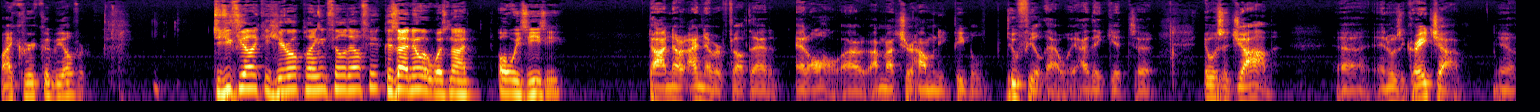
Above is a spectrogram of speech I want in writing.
my career could be over. Did you feel like a hero playing in Philadelphia? Because I know it was not always easy. No, I never, I never felt that at all. I, am not sure how many people do feel that way. I think it uh, it was a job. uh, and it was a great job. You know,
